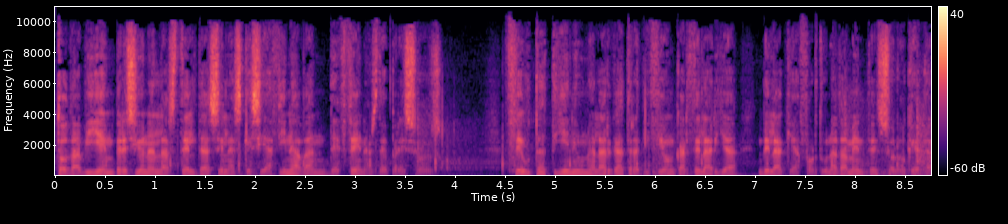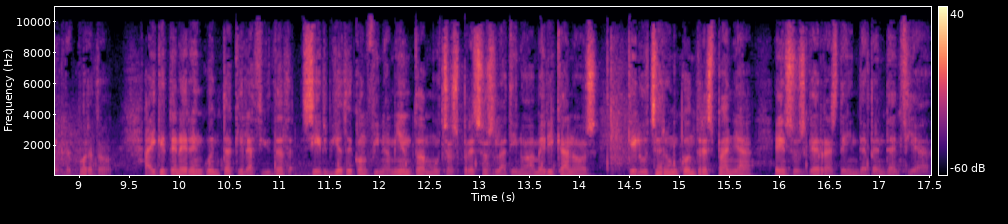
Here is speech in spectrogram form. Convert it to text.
Todavía impresionan las celdas en las que se hacinaban decenas de presos. Ceuta tiene una larga tradición carcelaria de la que afortunadamente solo queda el recuerdo. Hay que tener en cuenta que la ciudad sirvió de confinamiento a muchos presos latinoamericanos que lucharon contra España en sus guerras de independencia.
